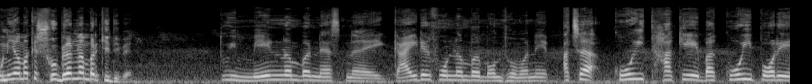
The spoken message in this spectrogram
উনি আমাকে শুভ্রার নাম্বার কি দিবে তুই মেন নাম্বার নেস নাই গাইডের ফোন নাম্বার বন্ধ মানে আচ্ছা কই থাকে বা কই পড়ে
